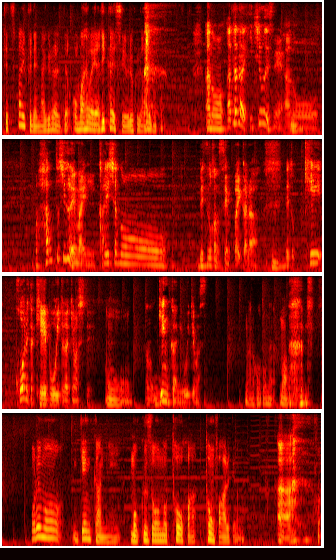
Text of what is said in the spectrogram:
鉄パイプで殴られて、お前はやり返す余力があるのか？あの、あただ一応ですね、あの、まあ半年ぐらい前に会社の別の課の先輩から、えっと、け壊れた警棒をいただきまして、あの、玄関に置いてます。なるほどね。まあ、俺も玄関に木造のトンファ、トンファあるけどね。ああ。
